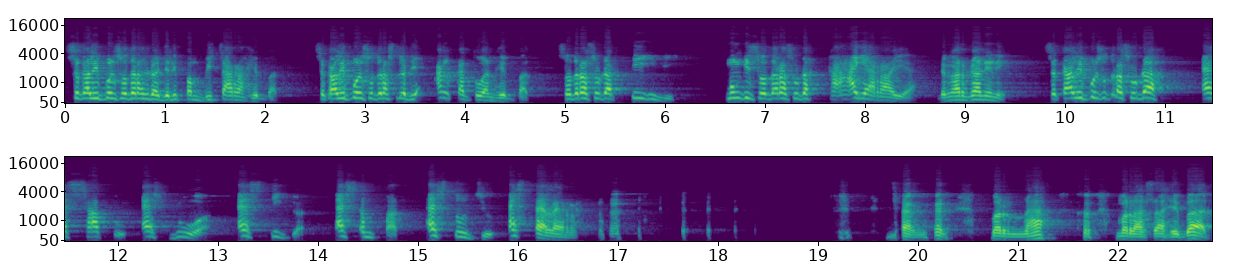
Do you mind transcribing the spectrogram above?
Sekalipun saudara sudah jadi pembicara hebat. Sekalipun saudara sudah diangkat Tuhan hebat. Saudara sudah tinggi. Mungkin saudara sudah kaya raya. Dengarkan ini. Sekalipun saudara sudah S1, S2, S3, S4, S7, S teler. Jangan pernah merasa hebat.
